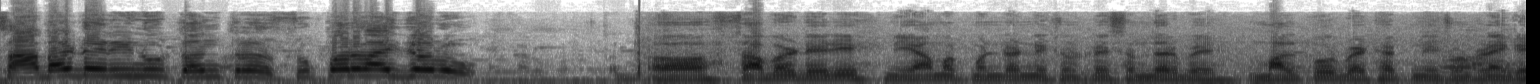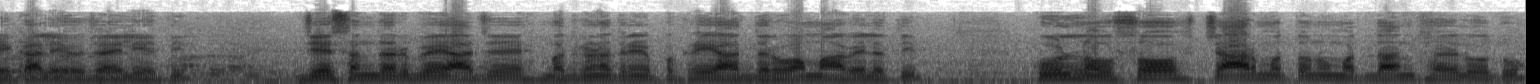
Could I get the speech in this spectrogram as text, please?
સાબરડેરીનું તંત્ર સુપરવાઇઝરો. સાબરડેરી નિયામક મંડળની ચૂંટણી સંદર્ભે માલપુર બેઠકની ચૂંટણી ગઈકાલે યોજાયેલી હતી. જે સંદર્ભે આજે મતગણતરીની પ્રક્રિયા હાથ ધરવામાં આવેલ હતી. કુલ નવસો ચાર મતોનું મતદાન થયેલું હતું,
